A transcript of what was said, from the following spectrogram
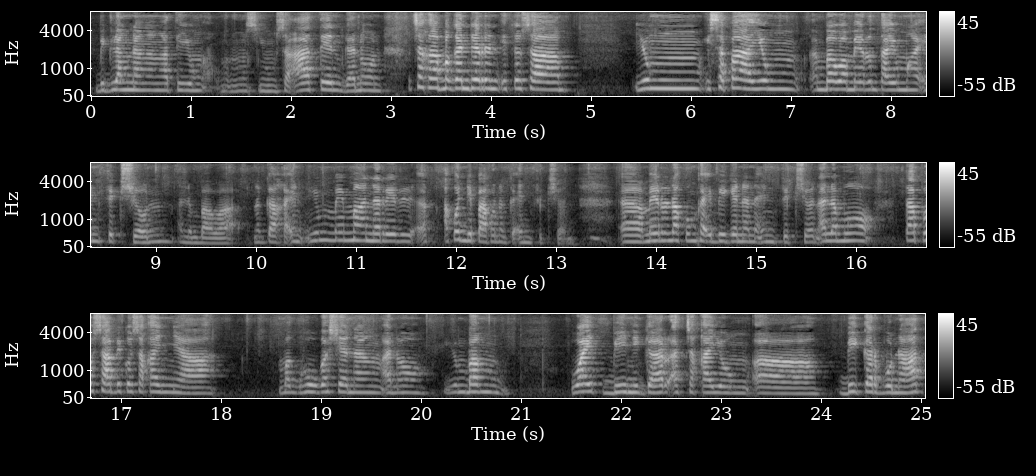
biglang nangangati yung yung sa atin ganun. At saka maganda rin ito sa yung isa pa yung alimbawa meron tayong mga infection alimbawa nagkaka yung may mga nariri ako hindi pa ako nagka-infection Ah, meron akong kaibigan na na-infection alam mo tapos sabi ko sa kanya maghugas siya ng ano yung bang white vinegar at saka yung ah, bicarbonate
